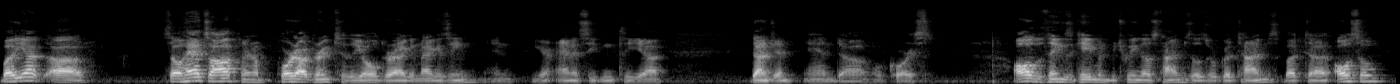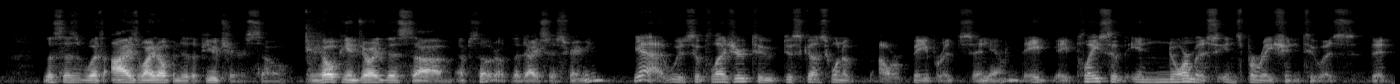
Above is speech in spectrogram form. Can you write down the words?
But yeah, uh, so hats off and a poured out drink to the old Dragon magazine and your antecedent the uh, dungeon, and uh, of course, all the things that came in between those times. Those were good times, but uh, also. This is with eyes wide open to the future. So we hope you enjoyed this uh, episode of The Dice Are Screaming. Yeah, it was a pleasure to discuss one of our favorites and Yeah. a, a place of enormous inspiration to us that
